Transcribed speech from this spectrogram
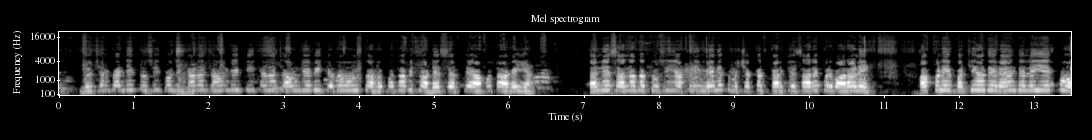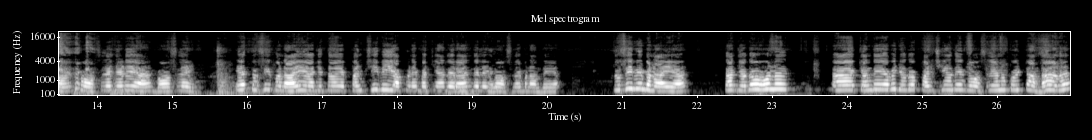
ਹਾਂਜੀ। ਗੁਲਸ਼ਨ ਭੈਣ ਜੀ ਤੁਸੀਂ ਕੁਝ ਕਹਿਣਾ ਚਾਹੋਗੇ ਕੀ ਕਹਿਣਾ ਚਾਹੋਗੇ ਵੀ ਜਦੋਂ ਹੁਣ ਤੁਹਾਨੂੰ ਪਤਾ ਵੀ ਤੁਹਾਡੇ ਸਿਰ ਤੇ ਆਫਤ ਆ ਗਈ ਆ ਇੰਨੇ ਸਾਲਾਂ ਤੋਂ ਤੁਸੀਂ ਆਪਣੀ ਮਿਹਨਤ ਮੁਸ਼ਕਲ ਕਰਕੇ ਸਾਰੇ ਪਰਿਵਾਰਾਂ ਨੇ ਆਪਣੇ ਬੱਚਿਆਂ ਦੇ ਰਹਿਣ ਦੇ ਲਈ ਇਹ ਘੌਂਸਲੇ ਜਿਹੜੇ ਆ ਘੌਂਸਲੇ ਇਹ ਤੁਸੀਂ ਬਣਾਏ ਆ ਜਿੱਦਾਂ ਇਹ ਪੰਛੀ ਵੀ ਆਪਣੇ ਬੱਚਿਆਂ ਦੇ ਰਹਿਣ ਦੇ ਲਈ ਘੌਂਸਲੇ ਬਣਾਉਂਦੇ ਆ। ਤੁਸੀਂ ਵੀ ਬਣਾਏ ਆ ਤਾਂ ਜਦੋਂ ਹੁਣ ਕਹਿੰਦੇ ਆ ਵੀ ਜਦੋਂ ਪੰਛੀਆਂ ਦੇ ਘੌਂਸਲਿਆਂ ਨੂੰ ਕੋਈ ਢਾਂਦਾ ਆ ਨਾ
